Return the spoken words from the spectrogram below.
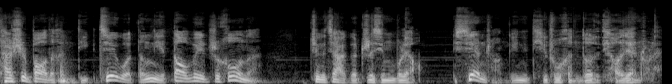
他是报的很低，结果等你到位之后呢，这个价格执行不了，现场给你提出很多的条件出来，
